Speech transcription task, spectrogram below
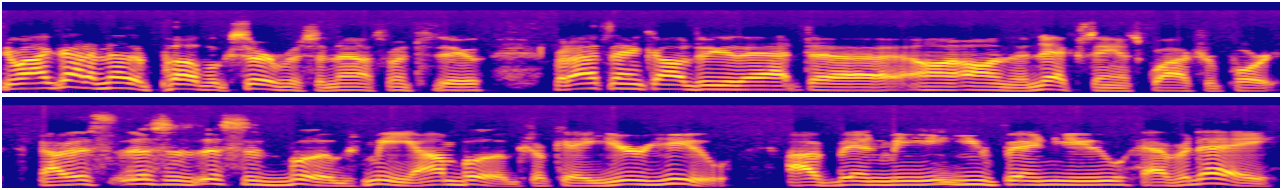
You know, I got another public service announcement to do, but I think I'll do that uh, on, on the next Sasquatch report. Now, this this is this is Bugs, me. I'm Bugs. Okay, you're you. I've been me. You've been you. Have a day.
